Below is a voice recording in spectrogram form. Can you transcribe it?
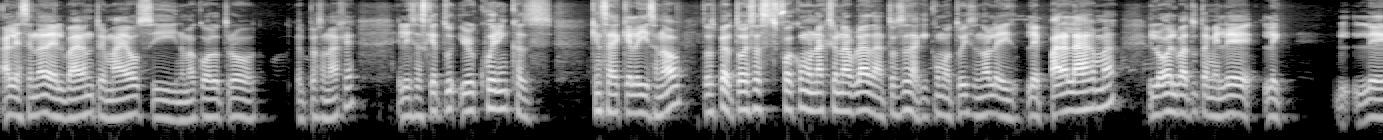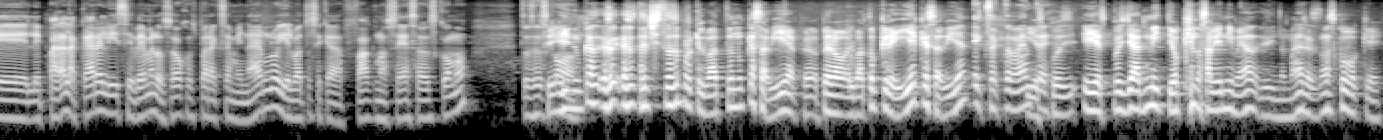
a la escena del bar entre Miles y no me acuerdo otro, el personaje, y le dice, es que tú, you're quitting because quién sabe qué le dice, ¿no? Entonces, pero todo eso fue como una acción hablada, entonces aquí como tú dices, ¿no? Le, le para el arma y luego el vato también le, le le, le para la cara y le dice, veme los ojos para examinarlo y el vato se queda, fuck, no sé, ¿sabes cómo? Entonces, sí, nunca, eso está chistoso porque el vato nunca sabía, pero, pero, el vato creía que sabía. Exactamente. Y después, y después ya admitió que no sabía ni nada, y no madres, ¿no? Es como que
